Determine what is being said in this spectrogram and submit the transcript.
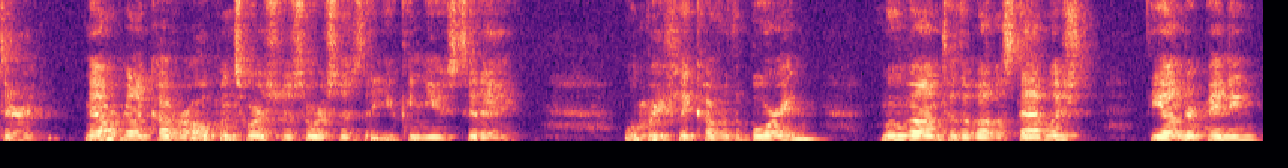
Derek. Now we're going to cover open source resources that you can use today. We'll briefly cover the boring, move on to the well established, the underpinning,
